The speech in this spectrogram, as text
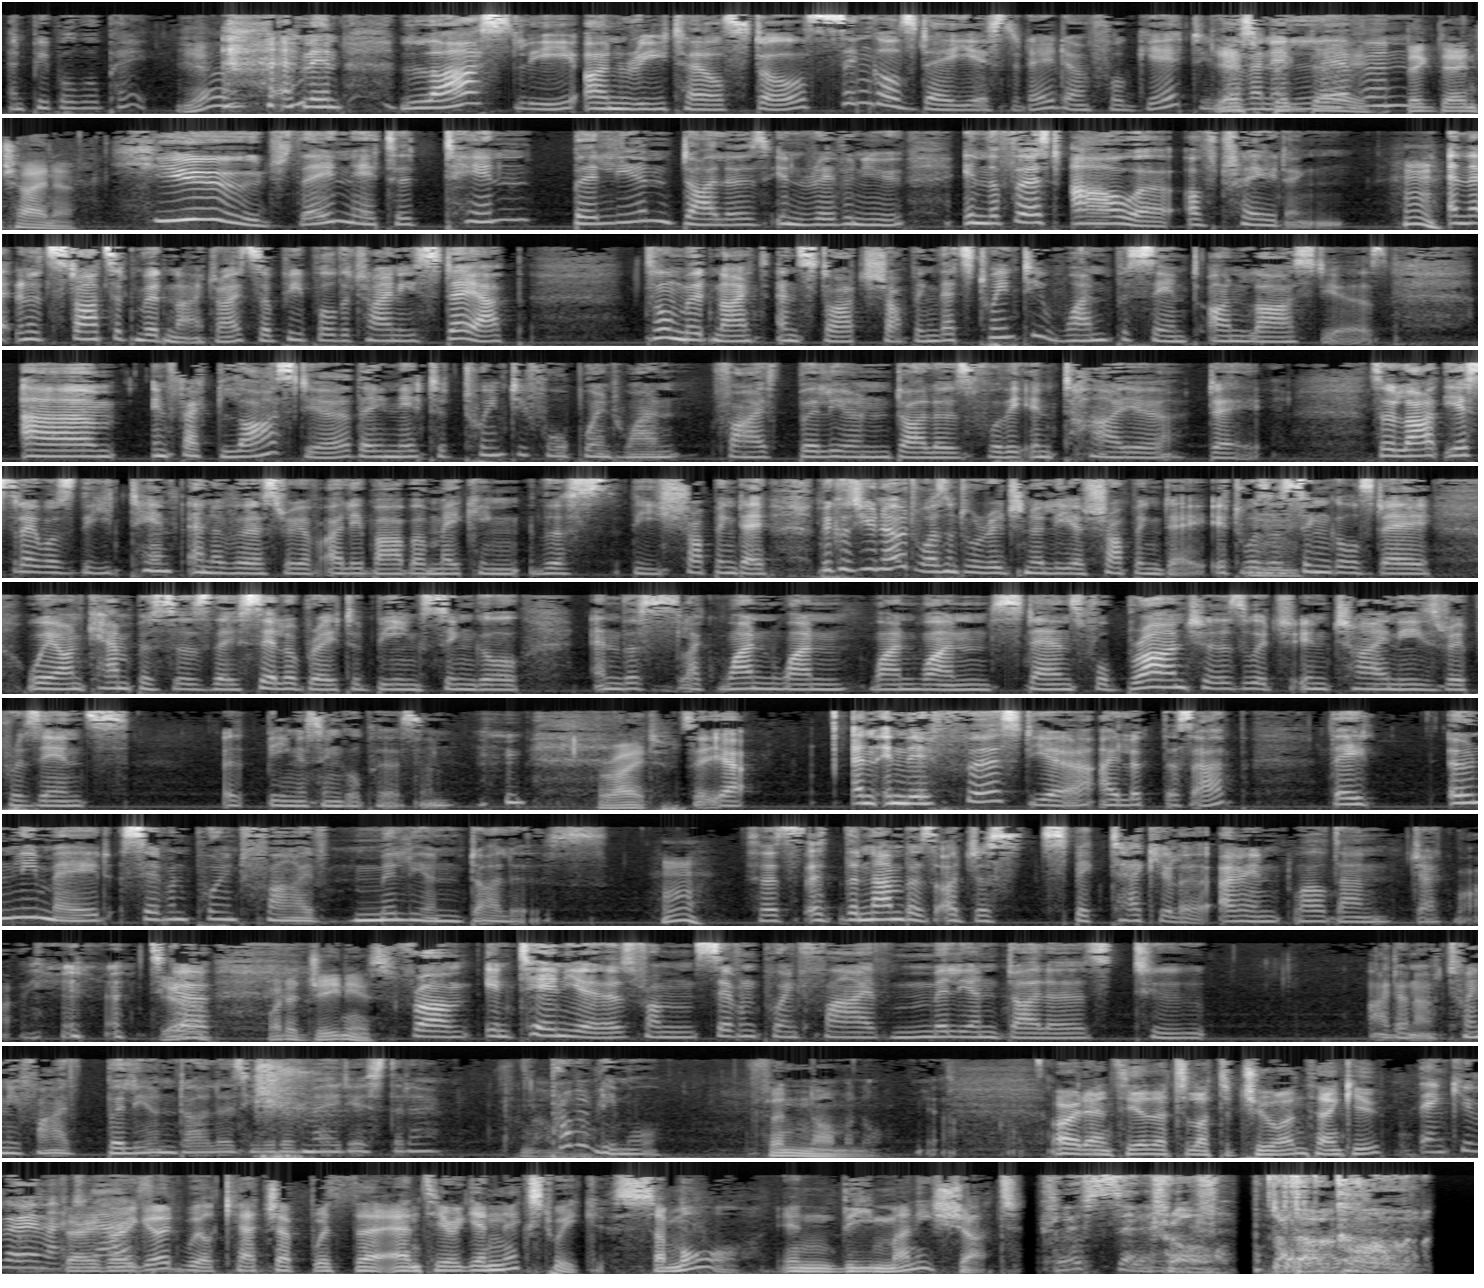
and people will pay. Yeah. And then lastly, on retail still, Singles Day yesterday, don't forget, yes, 11 big day. Big day in China. Huge. They netted $10 billion in revenue in the first hour of trading. Hmm. And that, and it starts at midnight, right? So people, the Chinese stay up till midnight and start shopping. That's 21% on last year's. Um, in fact, last year they netted $24.15 billion for the entire day. So la- yesterday was the 10th anniversary of Alibaba making this the shopping day because you know it wasn't originally a shopping day. It was a singles day where on campuses they celebrated being single and this like 1111 stands for branches which in Chinese represents uh, being a single person. Right. So yeah. And in their first year, I looked this up, they only made $7.5 million. So it's, uh, the numbers are just spectacular. I mean, well done, Jack Ma. to Yeah. go What a genius. from, in 10 years, from $7.5 million to, I don't know, $25 billion he would have made yesterday. Probably more. Phenomenal. Yeah. All right, Anthea, that's a lot to chew on. Thank you. Thank you very much. Very, very good. We'll catch up with uh, Anthea again next week. Some more in the money shot. CliffCentral.com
